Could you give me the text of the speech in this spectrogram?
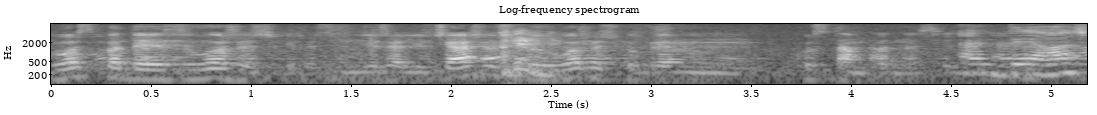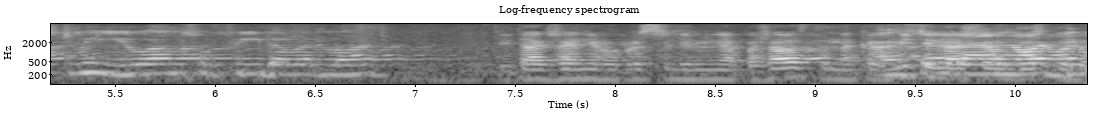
Господа из ложечки. То есть они держали чашечку и ложечку прям кустам подносили. And they asked me, you also feed our Lord? И также они попросили меня, пожалуйста, накормите нашего Господа.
